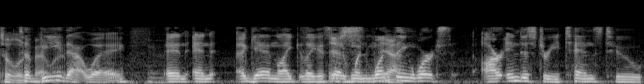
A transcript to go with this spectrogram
To look that be way. that way. And and again, like like I said, It's- when one yeah. thing works, our industry tends to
